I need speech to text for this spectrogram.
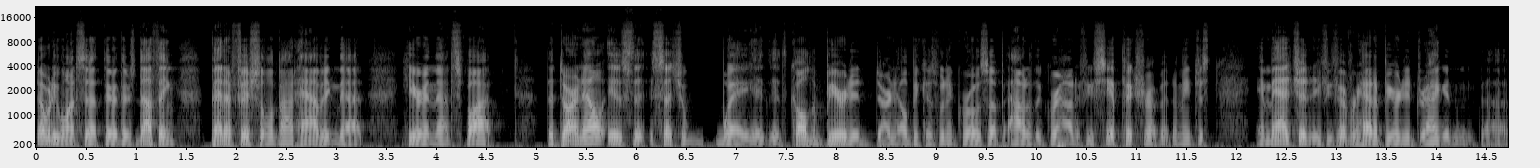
nobody wants that there there's nothing beneficial about having that here in that spot The darnel is the, such a way, it, it's called a bearded darnel because when it grows up out of the ground, if you see a picture of it, I mean, just imagine if you've ever had a bearded dragon uh,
